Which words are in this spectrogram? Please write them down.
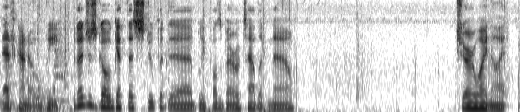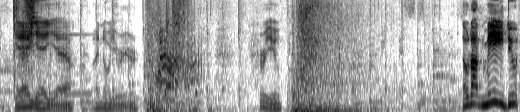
that's kind of OP. Should I just go get this stupid uh, Bleak Falls Barrow tablet now? Sure, why not? Yeah, yeah, yeah. I know you're here. Who are you? No, not me, dude.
